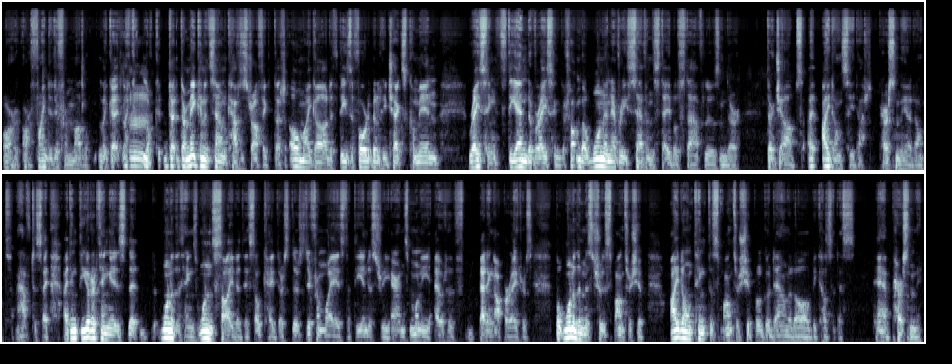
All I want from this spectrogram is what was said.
or or find a different model. Like like mm. look, they're making it sound catastrophic. That oh my god, if these affordability checks come in, racing, it's the end of racing. They're talking about one in every seven stable staff losing their their jobs. I, I don't see that personally. I don't I have to say. I think the other thing is that one of the things, one side of this, okay, there's there's different ways that the industry earns money out of betting operators, but one of them is through sponsorship. I don't think the sponsorship will go down at all because of this. Uh, personally,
